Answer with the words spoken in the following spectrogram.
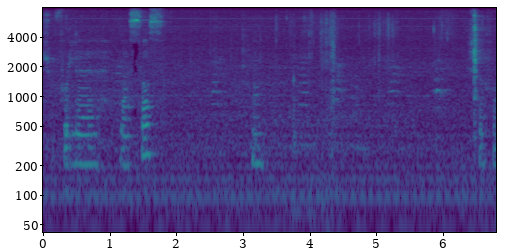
شوفوا لاصوص شوفوا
